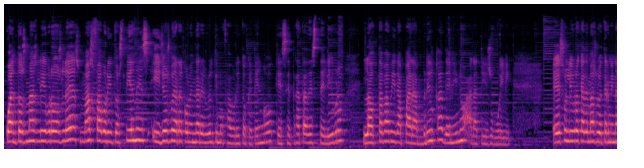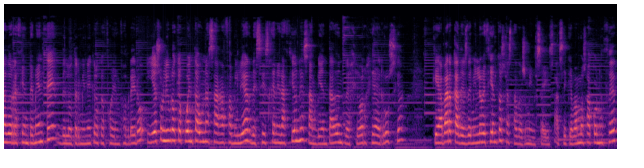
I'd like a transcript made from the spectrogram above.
Cuantos más libros lees, más favoritos tienes y yo os voy a recomendar el último favorito que tengo, que se trata de este libro, La octava vida para Brilka de Nino Aratis Willy. Es un libro que además lo he terminado recientemente, lo terminé creo que fue en febrero, y es un libro que cuenta una saga familiar de seis generaciones ambientado entre Georgia y Rusia, que abarca desde 1900 hasta 2006. Así que vamos a conocer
